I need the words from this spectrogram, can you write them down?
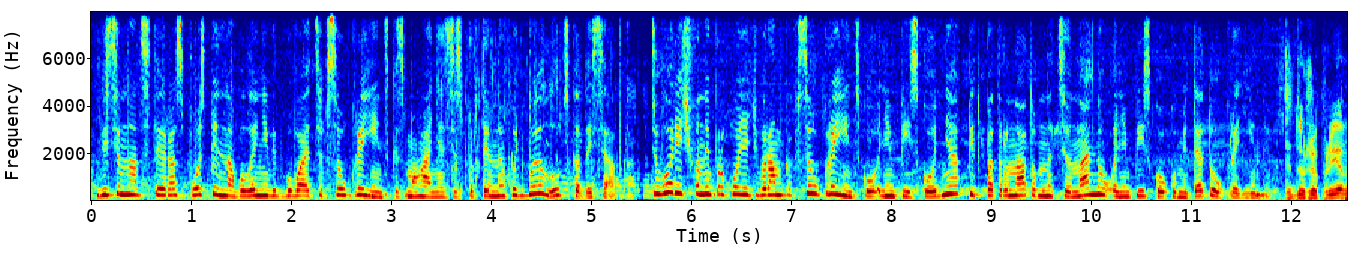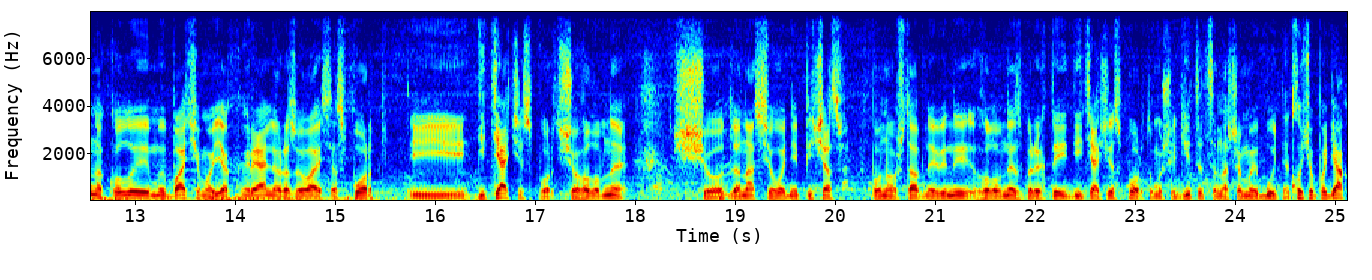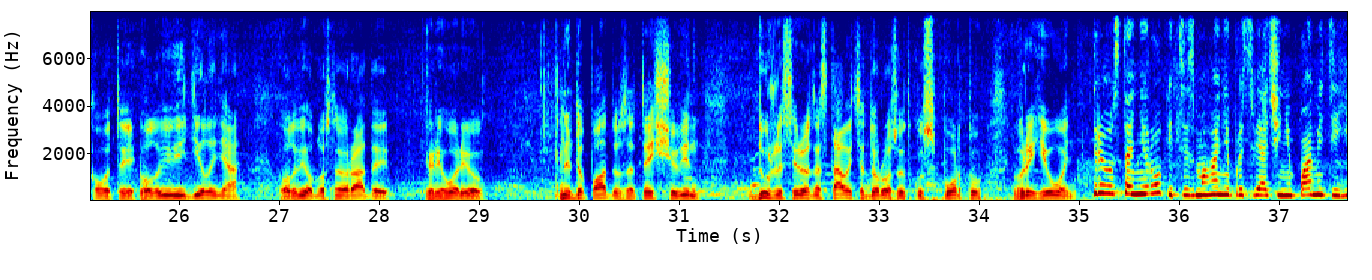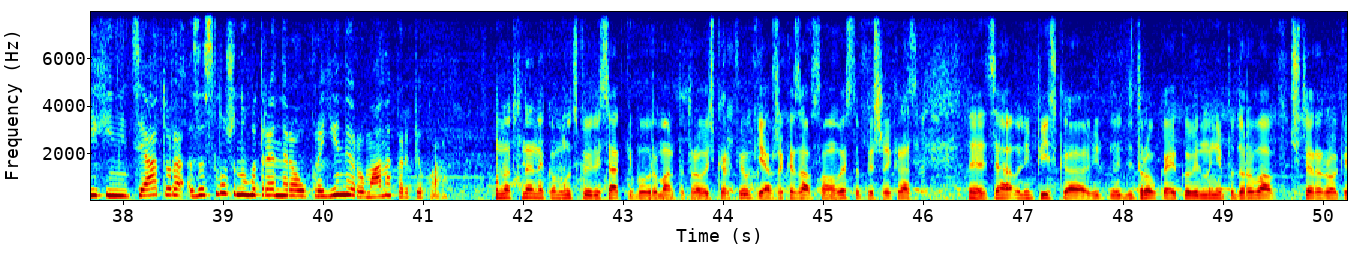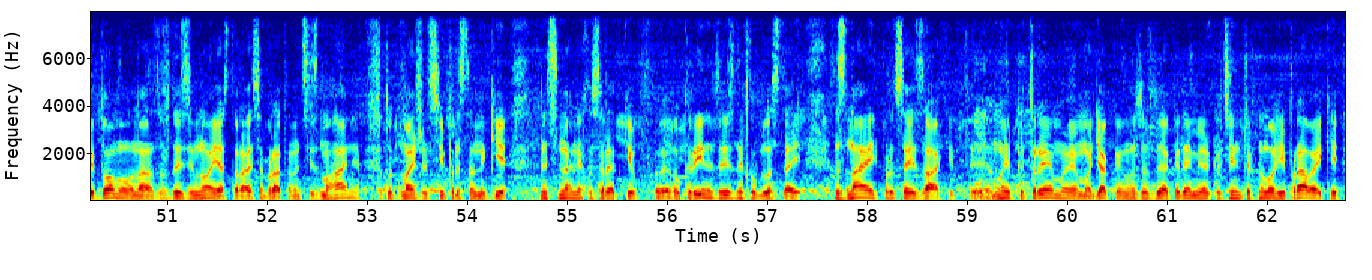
18-й раз поспіль на Волині відбувається всеукраїнське змагання зі спортивної ходьби Луцька десятка. Цьогоріч вони проходять в рамках Всеукраїнського олімпійського дня під патронатом Національного олімпійського комітету України. Це дуже приємно, коли ми бачимо, як реально розвивається спорт і дитячий спорт. Що головне, що для нас сьогодні під час повномасштабної війни головне зберегти дитячий спорт, тому що діти це наше майбутнє. Хочу подякувати голові відділення, голові обласної ради Григорію Недопаду за те, що він дуже серйозно ставиться до розвитку спорту в регіоні. Три останні роки ці змагання присвячені пам'яті їх ініціатора, заслуженого тренера України Романа Карпюка. Натхненником Луцької десятки був Роман Петрович Карпюк. Я вже казав в своєму виступі, що якраз е, ця олімпійська вітровка, яку він мені подарував 4 роки тому, вона завжди зі мною. Я стараюся брати на ці змагання. Тут майже всі представники національних осередків е, України з різних областей знають про цей захід. Е, Ми підтримуємо, дякуємо завжди Академії рекреаційних технологій права, які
